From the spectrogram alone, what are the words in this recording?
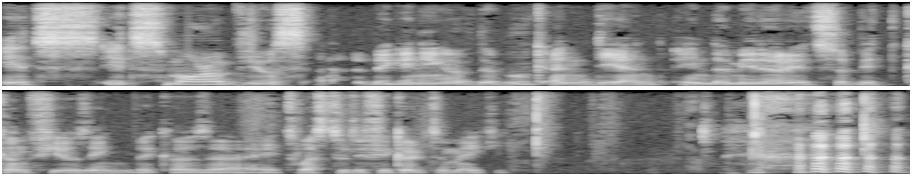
It's it's more obvious at the beginning of the book and the end. In the middle it's a bit confusing because uh, it was too difficult to make it.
